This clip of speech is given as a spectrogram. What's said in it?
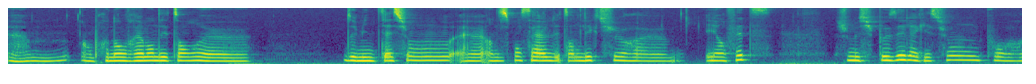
en prenant vraiment des temps euh, de méditation euh, indispensables, des temps de lecture. et en fait, je me suis posé la question pour,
